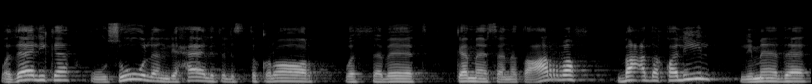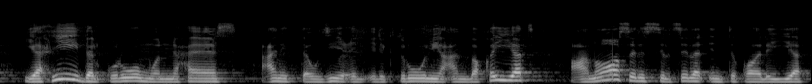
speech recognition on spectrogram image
وذلك وصولا لحالة الاستقرار والثبات كما سنتعرف بعد قليل لماذا يحيد الكروم والنحاس عن التوزيع الإلكتروني عن بقية عناصر السلسلة الانتقالية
